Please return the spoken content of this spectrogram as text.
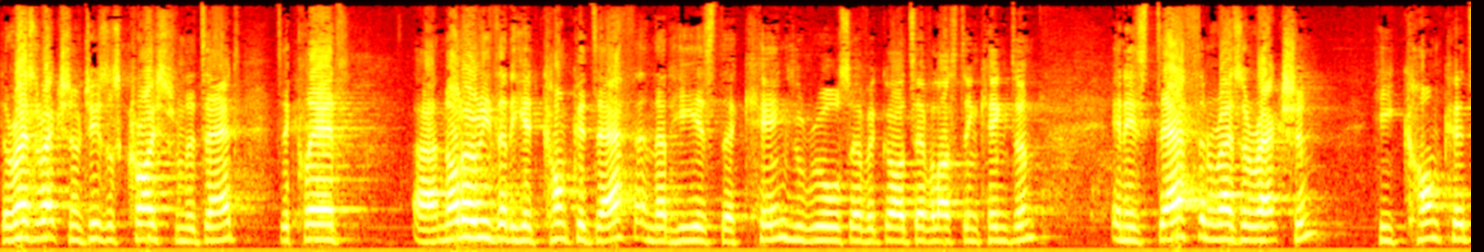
The resurrection of Jesus Christ from the dead declared uh, not only that he had conquered death and that he is the king who rules over God's everlasting kingdom, in his death and resurrection, he conquered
